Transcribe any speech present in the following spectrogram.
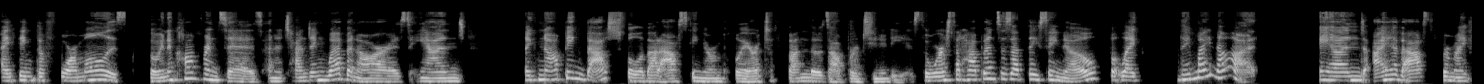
I think the formal is going to conferences and attending webinars and like not being bashful about asking your employer to fund those opportunities. The worst that happens is that they say no, but like they might not. And I have asked for my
